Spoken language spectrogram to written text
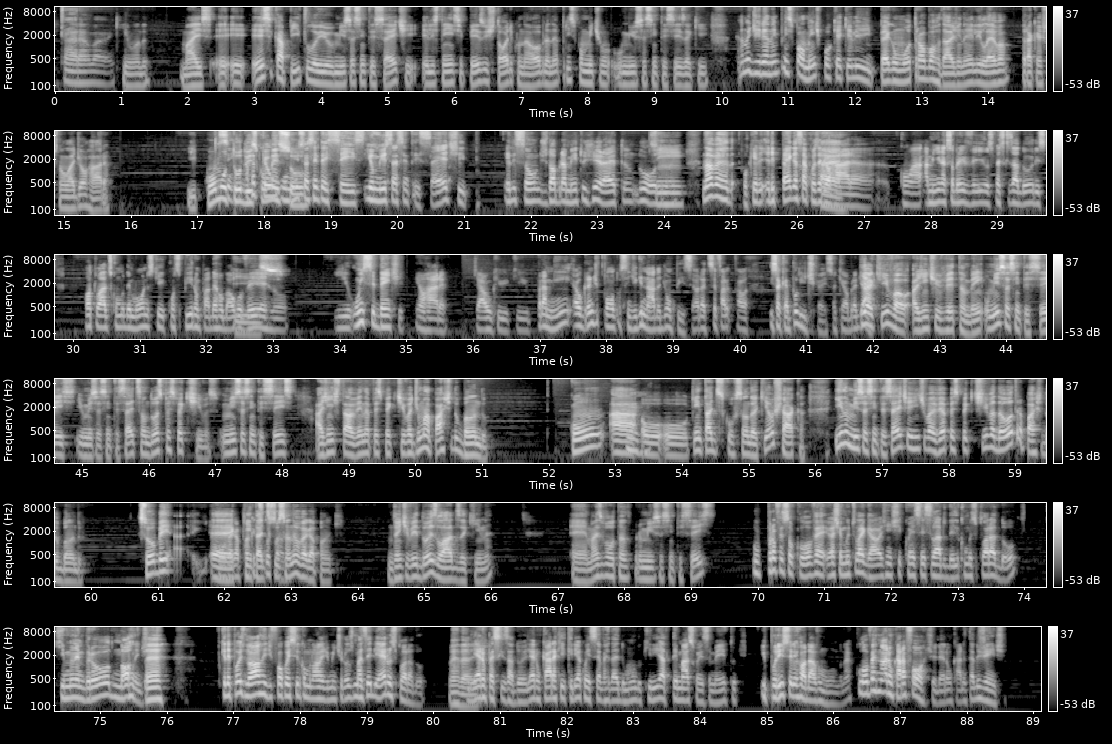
Caramba. Que onda. Mas e- e- esse capítulo e o 1067, eles têm esse peso histórico na obra, né? Principalmente o, o 1066 aqui. Eu não diria nem principalmente porque aqui ele pega uma outra abordagem, né? Ele leva pra questão lá de Ohara. E como Sim, tudo isso porque o- começou. O 1066 e o 1067, eles são desdobramentos diretos do outro. né? Sim. Na verdade, Porque ele, ele pega essa coisa de É. Ohara, com a, a menina que sobreviveu, os pesquisadores rotulados como demônios que conspiram para derrubar o Isso. governo. E o incidente em Ohara, que é algo que, que para mim, é o grande ponto, assim, de guinada de One Piece. É a hora que você fala, fala, isso aqui é política, isso aqui é obra de E arte. aqui, Val, a gente vê também o 1066 e o 1067 são duas perspectivas. O 1066, a gente tá vendo a perspectiva de uma parte do bando. Com a, Uhum. o, o- quem tá discursando aqui é o Chaka. E no 1067 a gente vai ver a perspectiva da outra parte do bando. Sobre é, quem tá discursando. é o Vegapunk. Então a gente vê dois lados aqui, né? É, mas voltando pro 1066. O professor Clover, eu achei muito legal a gente conhecer esse lado dele como explorador, que me lembrou Norland. É, Porque depois Norland foi conhecido como Norland mentiroso, mas ele era um explorador. Verdade. Ele era um pesquisador, ele era um cara que queria conhecer a verdade do mundo, queria ter mais conhecimento, e por isso ele rodava o mundo, né? Clover não era um cara forte, ele era um cara inteligente.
